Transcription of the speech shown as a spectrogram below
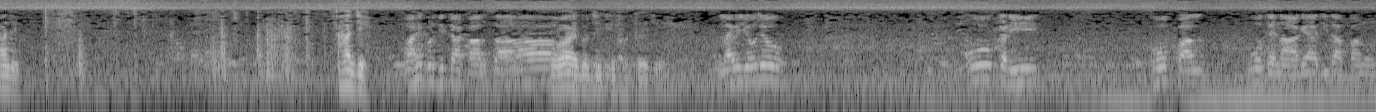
ਹਾਂਜੀ। ਹਾਂਜੀ। ਵਾਹਿਗੁਰੂ ਜੀ ਕਾ ਖਾਲਸਾ। ਵਾਹਿਗੁਰੂ ਜੀ ਕੀ ਫਤਿਹ ਜੀ। ਲੈ ਵੀ ਯੋਧਿਓ ਉਹ ਘੜੀ ਉਹ ਪਲ ਉਹ ਦਿਨ ਆ ਗਿਆ ਜਿਹਦਾ ਆਪਾਂ ਨੂੰ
